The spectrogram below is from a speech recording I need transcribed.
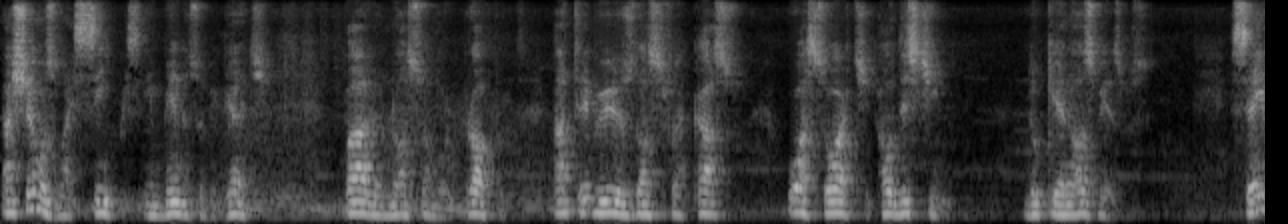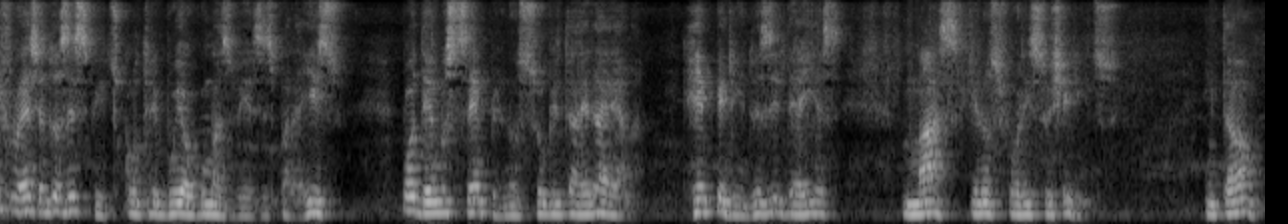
Achamos mais simples e menos humilhante para o nosso amor próprio atribuir os nossos fracassos ou a sorte ao destino do que a nós mesmos. Se a influência dos espíritos contribui algumas vezes para isso, podemos sempre nos subtrair a ela, repelindo as ideias mas que nos forem sugeridos. Então,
